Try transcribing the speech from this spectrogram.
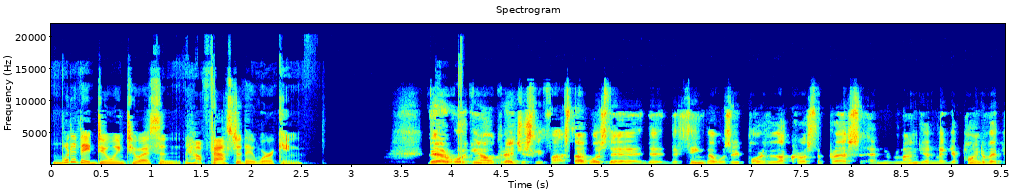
what are they doing to us and how fast are they working? They are working outrageously fast. That was the, the, the thing that was reported across the press, and Mandiant made a point of it.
